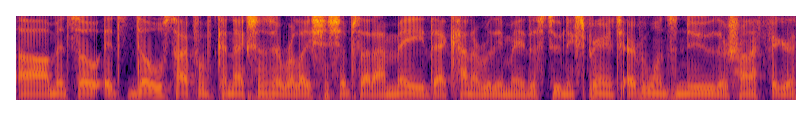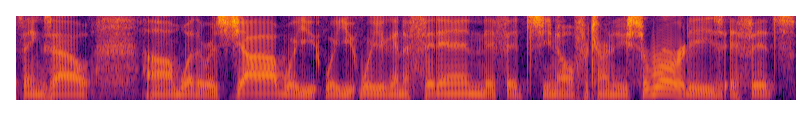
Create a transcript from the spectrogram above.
um, and so it's those type of connections and relationships that I made that kind of really made the student experience. Everyone's new; they're trying to figure things out, um, whether it's job, where you where you where you're going to fit in, if it's you know fraternity sororities, if it's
